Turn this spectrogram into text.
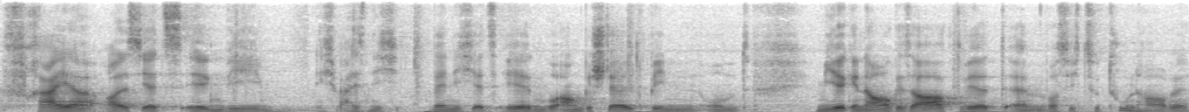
freier als jetzt irgendwie, ich weiß nicht, wenn ich jetzt irgendwo angestellt bin und mir genau gesagt wird, ähm, was ich zu tun habe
